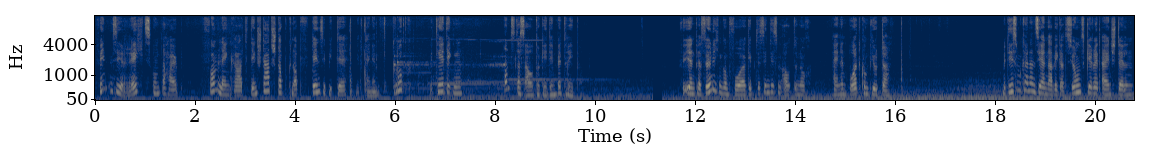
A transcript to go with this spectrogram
finden Sie rechts unterhalb vom Lenkrad den Start-Stopp-Knopf, den Sie bitte mit einem Druck betätigen und das Auto geht in Betrieb. Für Ihren persönlichen Komfort gibt es in diesem Auto noch einen Bordcomputer. Mit diesem können Sie ein Navigationsgerät einstellen,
